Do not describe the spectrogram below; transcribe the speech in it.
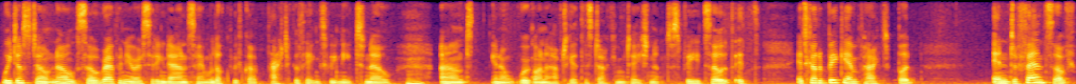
We just don't know. So revenue are sitting down and saying, well, "Look, we've got practical things we need to know, mm. and you know we're going to have to get this documentation up to speed." So it's it's got a big impact, but in defence of,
